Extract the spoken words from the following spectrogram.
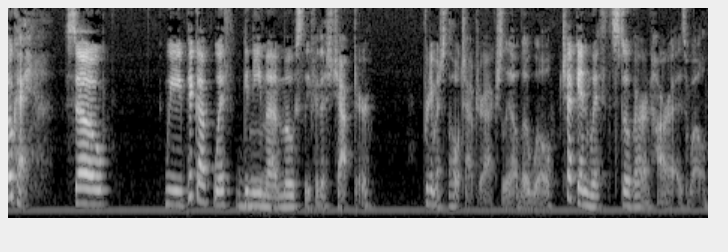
Okay, so we pick up with Ghanima mostly for this chapter. Pretty much the whole chapter, actually, although we'll check in with Stilgar and Harah as well.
